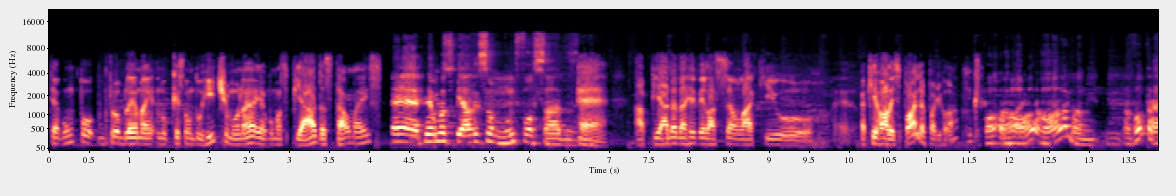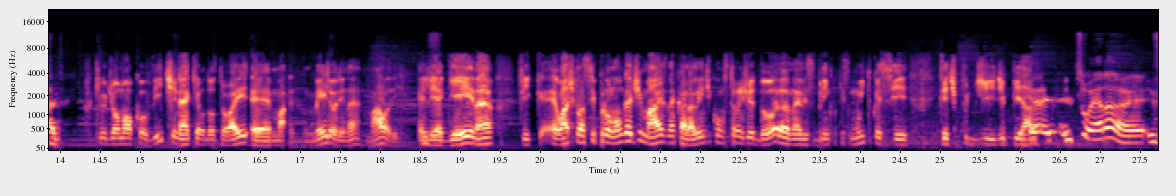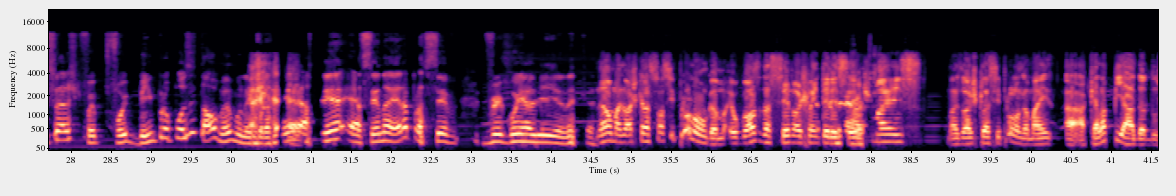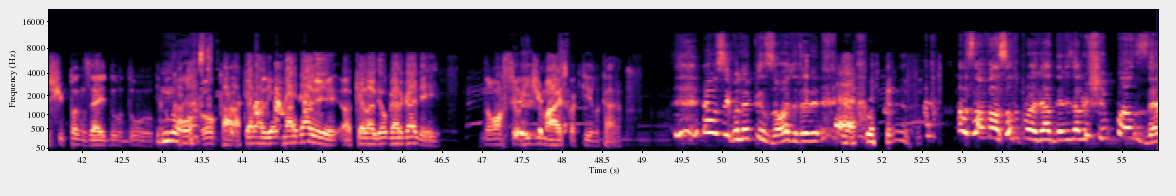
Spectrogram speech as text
tem algum um problema no questão do ritmo, né? E algumas piadas e tal, mas. É, tem umas piadas que são muito forçadas. Né? É. A piada da revelação lá que o. é, Aqui rola spoiler? Pode rolar? Ro- Rola, rola, mano. À vontade. que o John Malkovich, né, que é o Dr. É, Ma- Mallory, né, Mallory, ele é gay, né, fica, eu acho que ela se prolonga demais, né, cara, além de constrangedora, né, eles brincam muito com esse, esse tipo de, de piada. É, isso era. é, Isso era, acho que foi, foi bem proposital mesmo, né? cara? A cena, a cena- a cena era pra ser vergonha alheia, né? Não, mas eu acho que ela só se prolonga, eu gosto da cena, eu acho ela interessante, mas... Mas eu acho que ela se prolonga, mas a- aquela piada do chimpanzé e do, do, do Nossa. cachorro, cara, aquela ali eu gargalhei, aquela ali eu gargalhei. Nossa, eu ri demais com aquilo, cara. É o segundo episódio dele. É. A salvação do projeto deles era o chimpanzé.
